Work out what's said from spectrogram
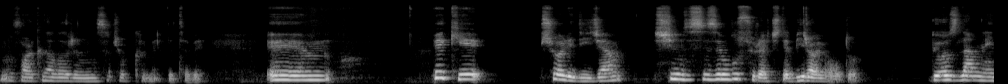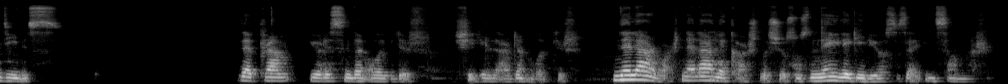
Bunun farkına varılması çok kıymetli tabii. Ee, peki şöyle diyeceğim. Şimdi sizin bu süreçte bir ay oldu. Gözlemlediğiniz deprem yöresinden olabilir, şehirlerden olabilir. Neler var? Nelerle karşılaşıyorsunuz? Neyle geliyor size insanlar?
